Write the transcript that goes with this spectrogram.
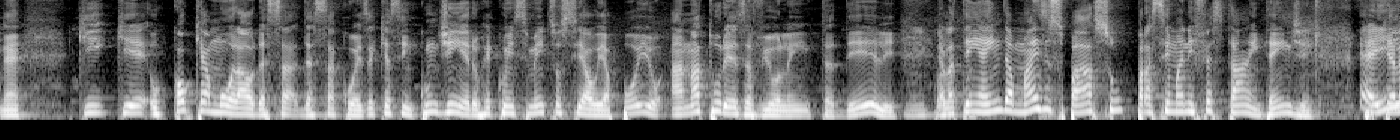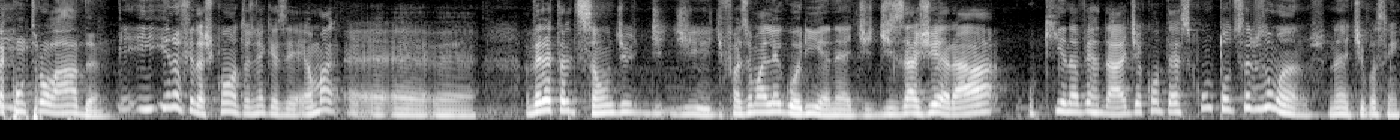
né? Que, que, o- qual que é a moral dessa, dessa coisa? Que assim, com dinheiro, reconhecimento social e apoio, a natureza violenta dele, ela tem ainda mais espaço pra se manifestar, entende? É, Porque e- ela é controlada. E, e no fim das contas, né, quer dizer, é uma. é- é- é a velha tradição de, de, de, de fazer uma alegoria, né? De, de exagerar o que, na verdade, acontece com todos os seres humanos, né? Tipo assim,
